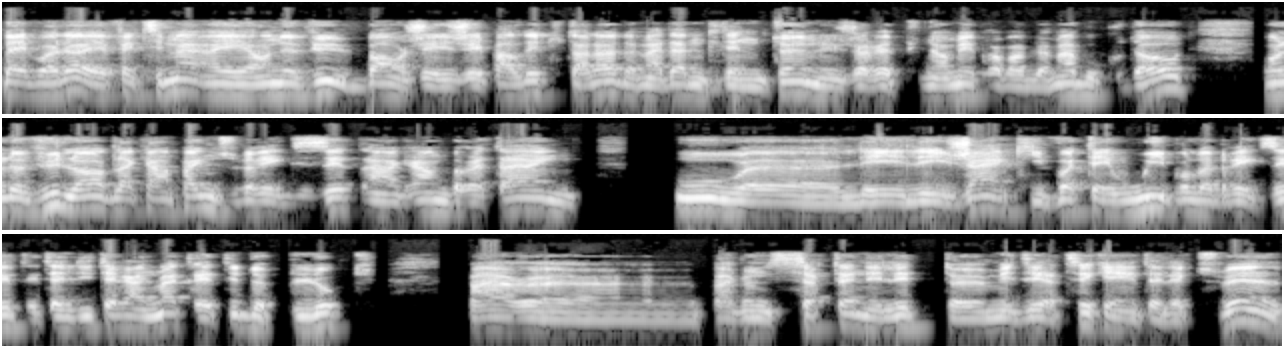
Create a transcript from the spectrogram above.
Ben voilà, effectivement, on a vu, bon, j'ai parlé tout à l'heure de Mme Clinton, et j'aurais pu nommer probablement beaucoup d'autres. On l'a vu lors de la campagne du Brexit en Grande-Bretagne, où euh, les, les, gens qui votaient oui pour le Brexit étaient littéralement traités de ploucs par, euh, par une certaine élite euh, médiatique et intellectuelle.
